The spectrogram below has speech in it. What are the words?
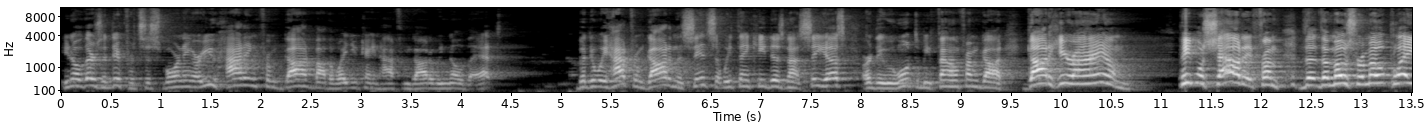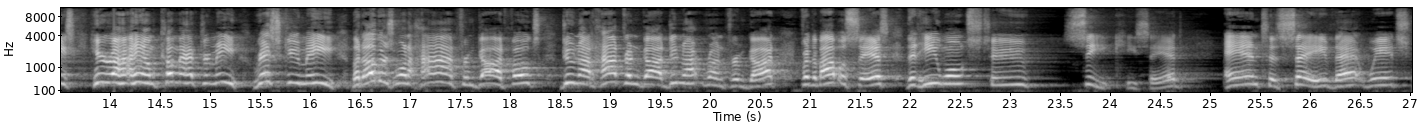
You know, there's a difference this morning. Are you hiding from God? By the way, you can't hide from God, and we know that. But do we hide from God in the sense that we think He does not see us, or do we want to be found from God? God, here I am. People shouted from the, the most remote place, Here I am, come after me, rescue me. But others want to hide from God. Folks, do not hide from God, do not run from God. For the Bible says that He wants to seek, He said, and to save that which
